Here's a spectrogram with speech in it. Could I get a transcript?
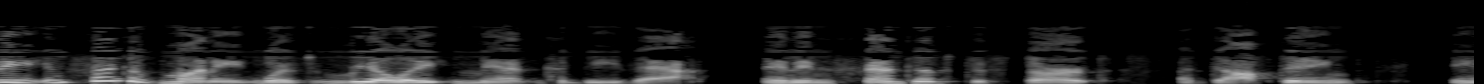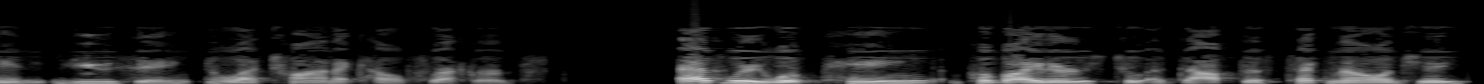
The incentive money was really meant to be that, an incentive to start adopting and using electronic health records. As we were paying providers to adopt this technology,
